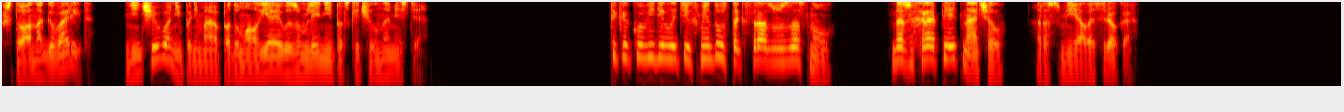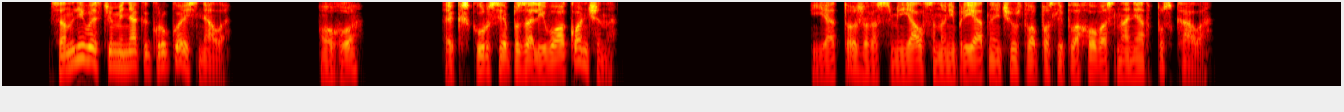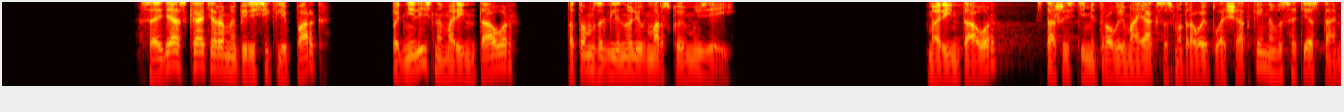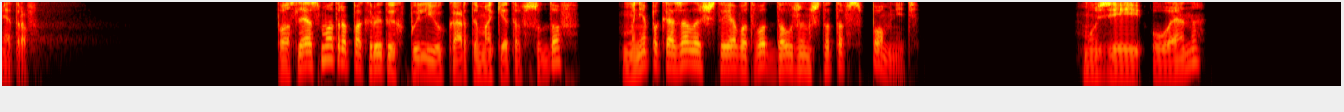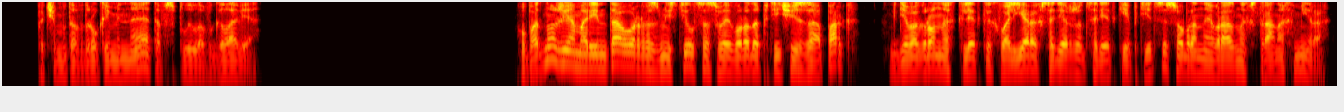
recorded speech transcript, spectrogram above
Что она говорит? Ничего не понимаю, подумал я и в изумлении подскочил на месте. Ты как увидел этих медуз, так сразу же заснул. Даже храпеть начал, рассмеялась Рёка. Сонливость у меня как рукой сняла. Ого, экскурсия по заливу окончена. Я тоже рассмеялся, но неприятное чувство после плохого сна не отпускало. Сойдя с катера, мы пересекли парк, поднялись на Марин Тауэр, потом заглянули в морской музей. Марин Тауэр — 106-метровый маяк со смотровой площадкой на высоте 100 метров. После осмотра покрытых пылью карты макетов судов, мне показалось, что я вот-вот должен что-то вспомнить. Музей Уэна? Почему-то вдруг именно это всплыло в голове. У подножия Марин Тауэр разместился своего рода птичий зоопарк, где в огромных клетках-вольерах содержатся редкие птицы, собранные в разных странах мира.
